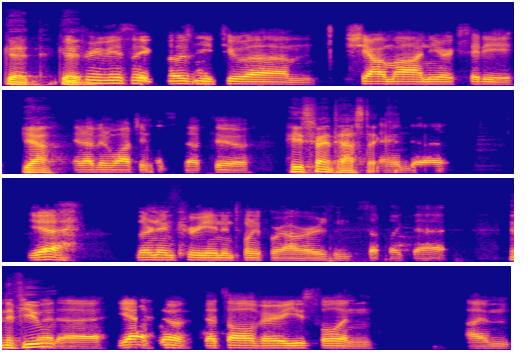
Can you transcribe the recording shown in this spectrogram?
Good, good. You previously exposed me to um, Xiao Ma in New York City. Yeah. And I've been watching his stuff too. He's fantastic. And uh, yeah, learning Korean in 24 hours and stuff like that. And if you, but uh, yeah, no, that's all very useful. And I'm,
